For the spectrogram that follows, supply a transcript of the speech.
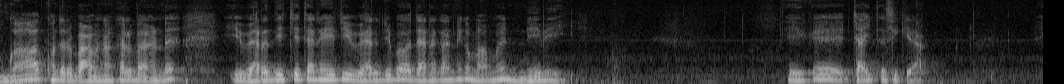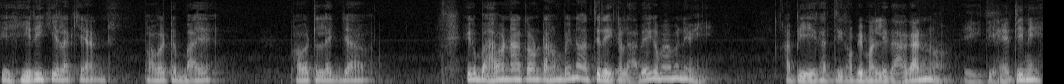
උගාක් හොඳට භාවනා කරලා බලන්න මේ වැරදිච්ච තැනේදී වැරදි බව දැනගන්න එක මම නෙවෙයි. ඒක චෛතසිකයක්. ඒ හිරි කියලා කියන්නේ පවට බය, පවට ලැජ්ජාව. ඒක භාවනා කරනකොට හම්බ වෙන අතිරේක ලාභ. ඒක මම නෙවෙයි. අපි ඒකත් ඉතින් අපේ මල්ලේ දා ගන්නවා. ඒක ඉතින් හැටිනේ.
